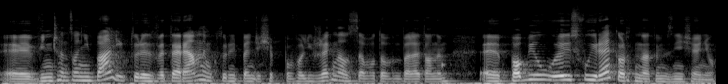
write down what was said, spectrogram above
Y, Vincenzo Nibali, który jest weteranem, który będzie się powoli żegnał z zawodowym peletonem, y, pobił swój rekord na tym wzniesieniu.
